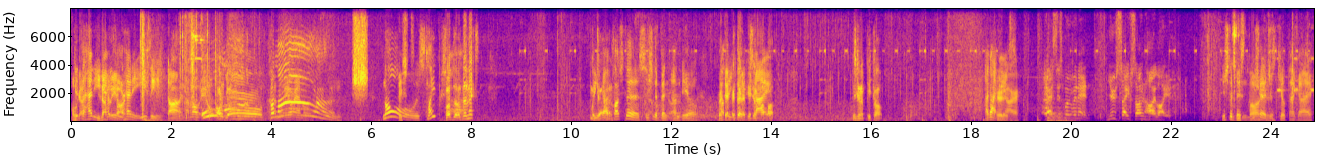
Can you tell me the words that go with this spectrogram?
Oh my Get the heady. You Yeah, he's have on the heady. Easy. Done. I'm out. Oh, yo. Come I have no AR on! No, Patience. sniper Well, the, the next. Oh my you gotta God. clutch this. You should have been done deal. Right there. Right there. He's gonna pop up. He's gonna peek up. I got There AR. Gas is moving in. New safe zone highlighted. You should have been. He's You should have just killed that guy.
